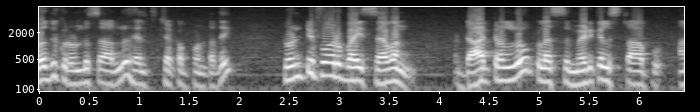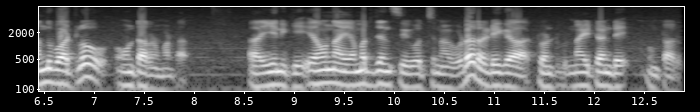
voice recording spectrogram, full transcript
రోజుకు రెండు సార్లు హెల్త్ చెకప్ ఉంటుంది. ట్వంటీ ఫోర్ బై సెవెన్ డాక్టర్లు ప్లస్ మెడికల్ స్టాఫ్ అందుబాటులో ఉంటారనమాట ఈయనకి ఏమన్నా ఎమర్జెన్సీ వచ్చినా కూడా రెడీగా ట్వంటీ నైట్ అండ్ డే ఉంటారు.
